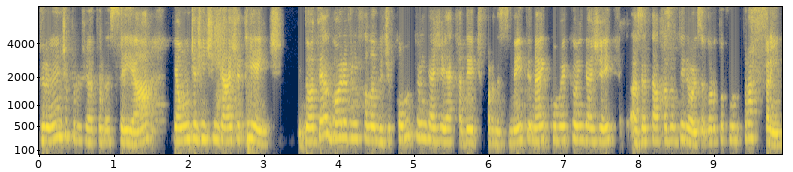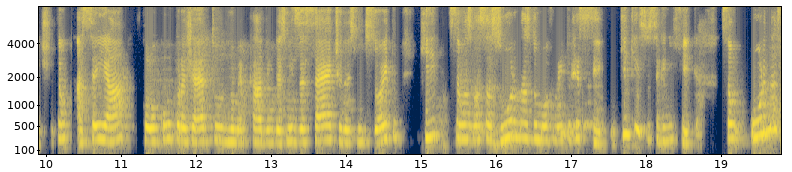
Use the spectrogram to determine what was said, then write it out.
grande projeto da CIA, que é onde a gente engaja cliente. Então, até agora eu vim falando de como que eu engajei a cadeia de fornecimento né, e como é que eu engajei as etapas anteriores. Agora eu estou falando para frente. Então, a CIA colocou um projeto no mercado em 2017, 2018, que são as nossas urnas do movimento Reciclo. O que, que isso significa? São urnas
